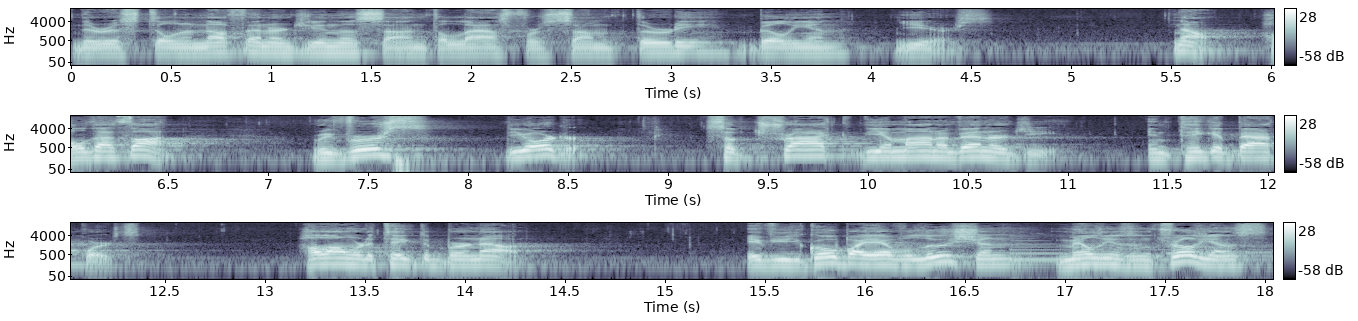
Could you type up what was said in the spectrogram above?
There is still enough energy in the sun to last for some 30 billion years. Now, hold that thought. Reverse the order. Subtract the amount of energy and take it backwards. How long would it take to burn out? If you go by evolution, millions and trillions,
